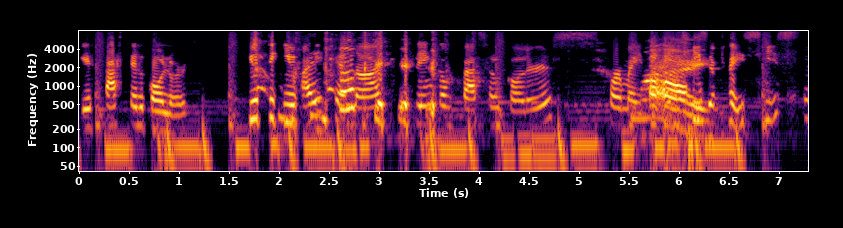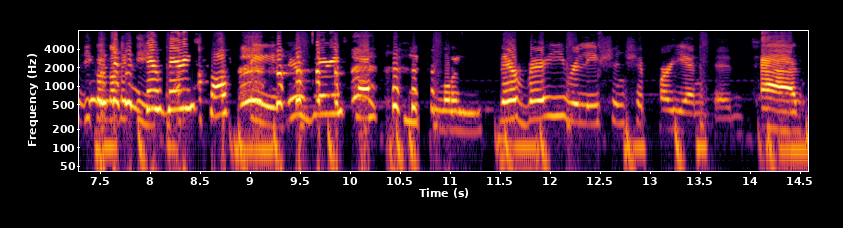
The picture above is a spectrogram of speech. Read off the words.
is pastel colors. Cutie. I cannot think of pastel colors for my dad. He's a Pisces. Hindi ko nakikita. they're very soft eh. They're very soft people. They're very relationship-oriented. Sad.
